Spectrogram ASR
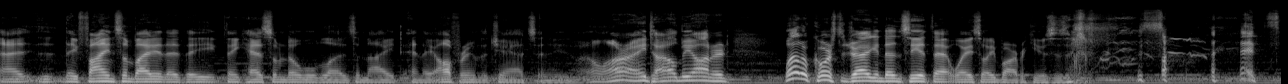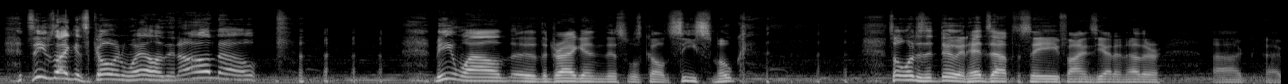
uh, they find somebody that they think has some noble blood as a knight, and they offer him the chance. And he's, well, all right, I'll be honored. Well, of course, the dragon doesn't see it that way, so he barbecues it. so it seems like it's going well, and then oh no. Meanwhile, the the dragon, this was called Seasmoke. so what does it do? It heads out to sea, finds yet another, uh, uh,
